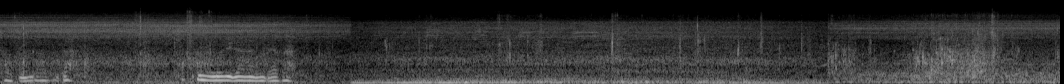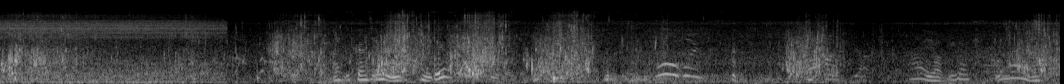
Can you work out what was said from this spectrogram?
저긴가 보다. 깊은 물이라는 데가. 아직까지는 안 깊은데? 아, 여기가 깊구나.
